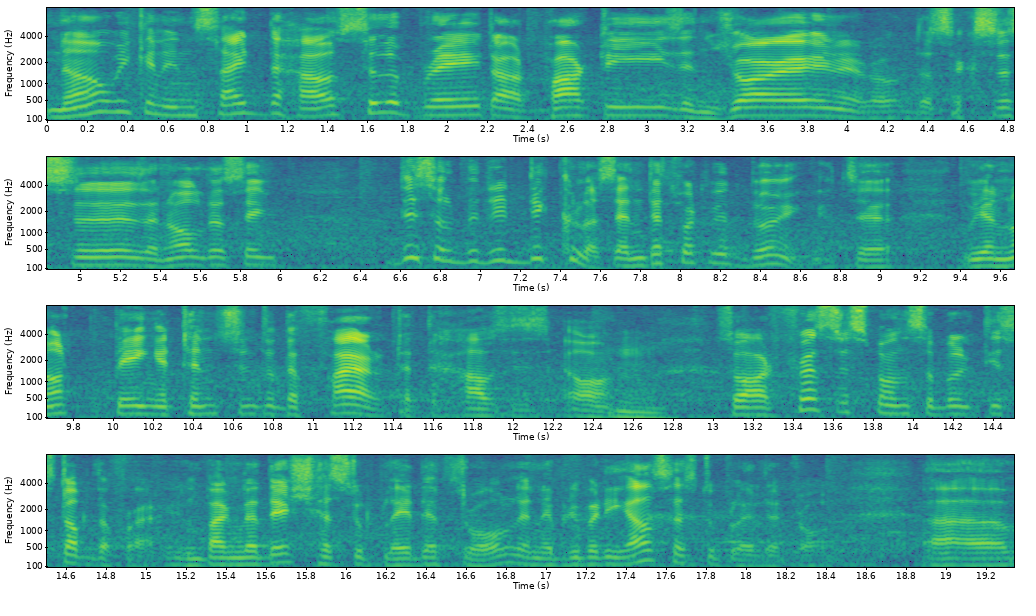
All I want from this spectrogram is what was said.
Now we can inside the house celebrate our parties, enjoy you know, the successes and all this thing. This will be ridiculous, and that's what we're doing. A, we are not paying attention to the fire that the house is on. So our first responsibility is stop the fire. In Bangladesh has to play that role, and everybody else has to play that role. Uh,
